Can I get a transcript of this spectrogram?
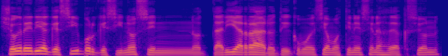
Yo creería que sí, porque si no se notaría raro. Como decíamos, tiene escenas de acción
